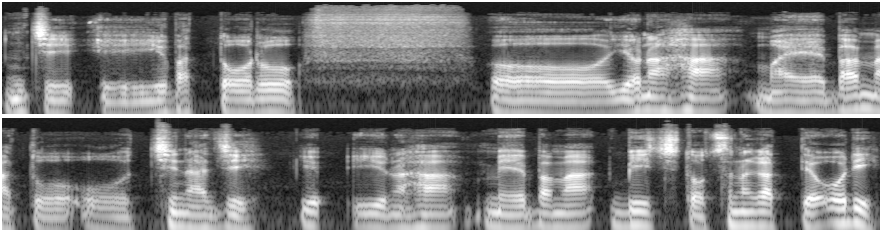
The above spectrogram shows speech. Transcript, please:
日湯葉通る与那覇前浜と千奈寺与那覇前浜ビーチとつながっており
